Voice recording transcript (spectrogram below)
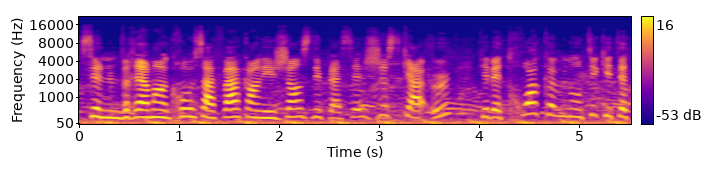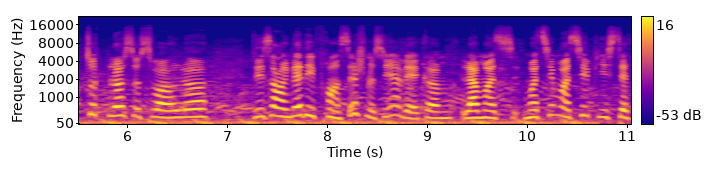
c'est une vraiment grosse affaire quand les gens se déplaçaient jusqu'à eux. Puis il y avait trois communautés qui étaient toutes là ce soir-là. Des Anglais, des Français, je me souviens, il y avait comme la moitié, moitié-moitié. Puis c'était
